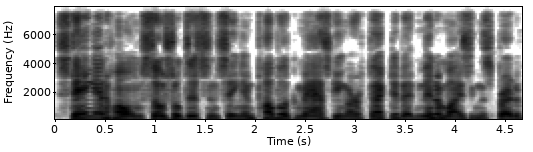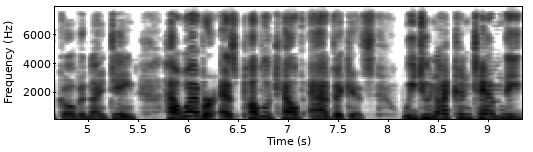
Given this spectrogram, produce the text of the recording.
Staying at home, social distancing, and public masking are effective at minimizing the spread of COVID 19. However, as public health advocates, we do not condemn, the,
